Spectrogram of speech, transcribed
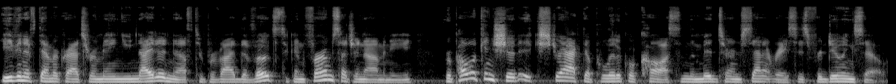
Even if Democrats remain united enough to provide the votes to confirm such a nominee, Republicans should extract a political cost in the midterm Senate races for doing so.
